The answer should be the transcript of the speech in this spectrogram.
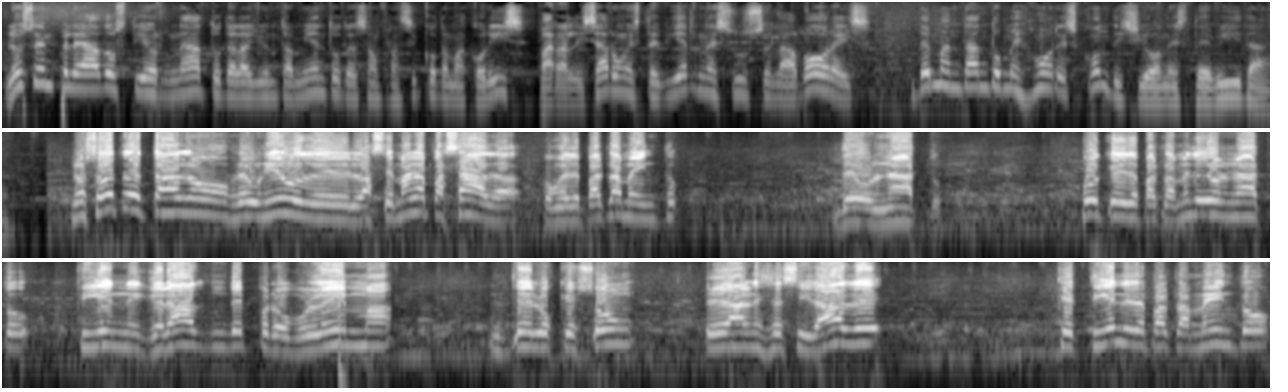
Los empleados de ornato del Ayuntamiento de San Francisco de Macorís paralizaron este viernes sus labores, demandando mejores condiciones de vida. Nosotros estamos reunidos de la semana pasada con el departamento de ornato, porque el departamento de ornato tiene grandes problemas de lo que son las necesidades que tiene el departamento.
